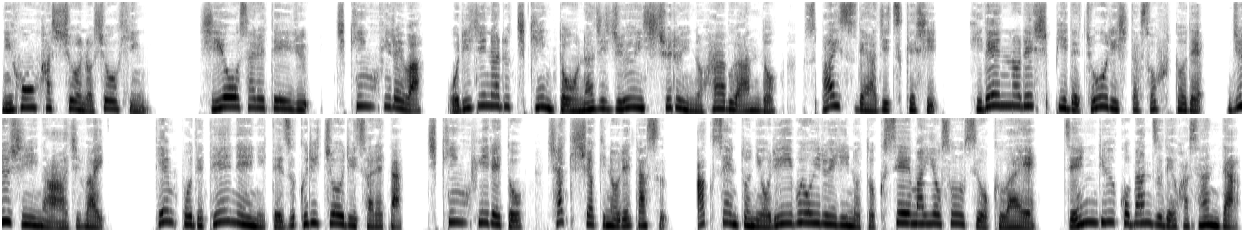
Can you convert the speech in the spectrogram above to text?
日本発祥の商品。使用されているチキンフィレはオリジナルチキンと同じ11種類のハーブスパイスで味付けし、秘伝のレシピで調理したソフトでジューシーな味わい。店舗で丁寧に手作り調理されたチキンフィレとシャキシャキのレタス、アクセントにオリーブオイル入りの特製マヨソースを加え、全粒粉バンズで挟んだ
